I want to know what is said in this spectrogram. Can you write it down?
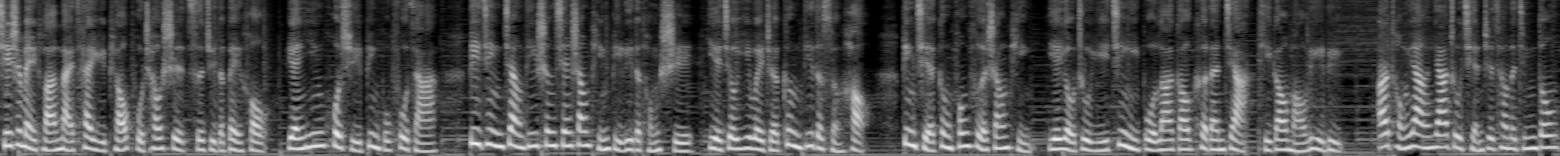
其实，美团买菜与朴朴超市此举的背后原因或许并不复杂，毕竟降低生鲜商品比例的同时，也就意味着更低的损耗，并且更丰富的商品也有助于进一步拉高客单价，提高毛利率。而同样压住前置仓的京东。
